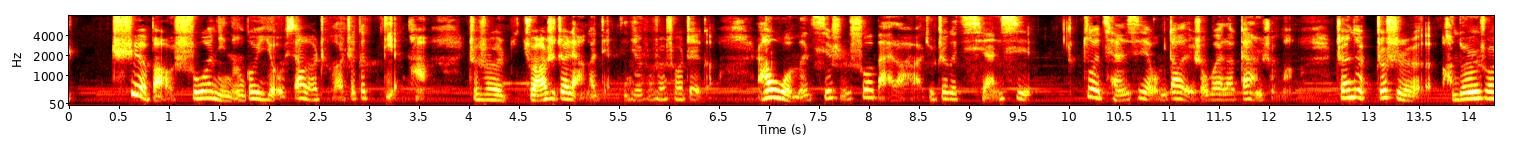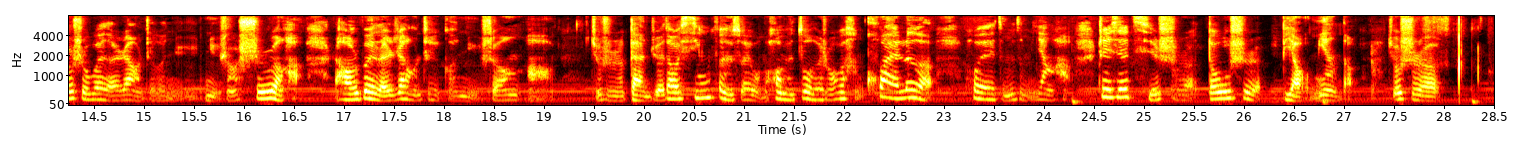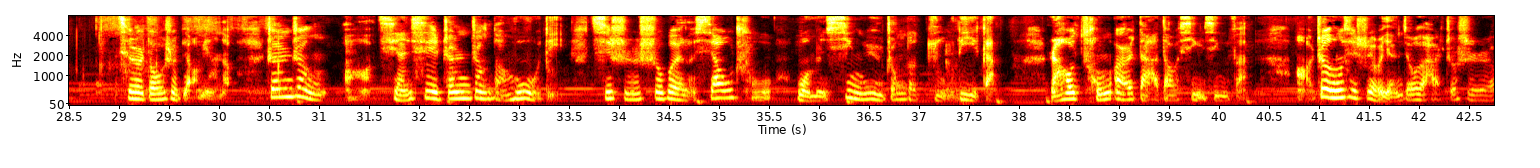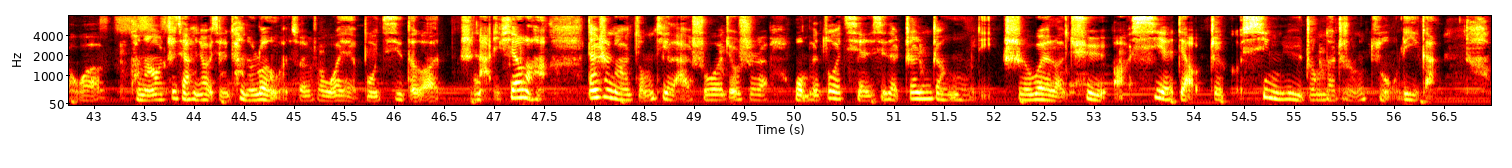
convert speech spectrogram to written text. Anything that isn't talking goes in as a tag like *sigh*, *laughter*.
确保说你能够有效的找到这个点哈，就是主要是这两个点，今天说说说这个，然后我们其实说白了哈，就这个前戏，做前戏我们到底是为了干什么？真的就是很多人说是为了让这个女女生湿润哈，然后为了让这个女生啊。就是感觉到兴奋，所以我们后面做的时候会很快乐，会怎么怎么样哈？这些其实都是表面的，就是其实都是表面的。真正啊，前戏真正的目的，其实是为了消除我们性欲中的阻力感。然后从而达到性兴奋，啊，这个东西是有研究的哈，就是我可能之前很久以前看的论文，所以说我也不记得是哪一篇了哈。但是呢，总体来说，就是我们做前戏的真正目的是为了去啊卸掉这个性欲中的这种阻力感。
